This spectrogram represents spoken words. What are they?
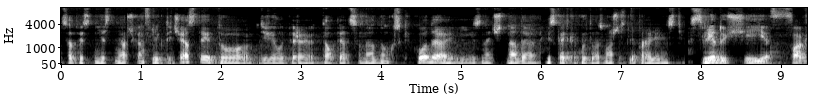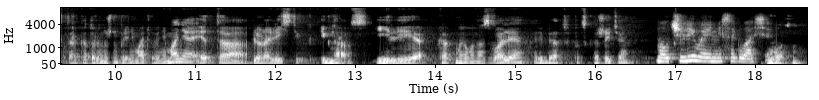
соответственно, если мерч-конфликты частые, то девелоперы толпятся на одном куске кода, и, значит, надо искать какую-то возможность для параллельности. Следующий фактор, который нужно принимать во внимание, это pluralistic ignorance. Или, как мы его назвали, ребят, подскажите. Молчаливое несогласие. Вот.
